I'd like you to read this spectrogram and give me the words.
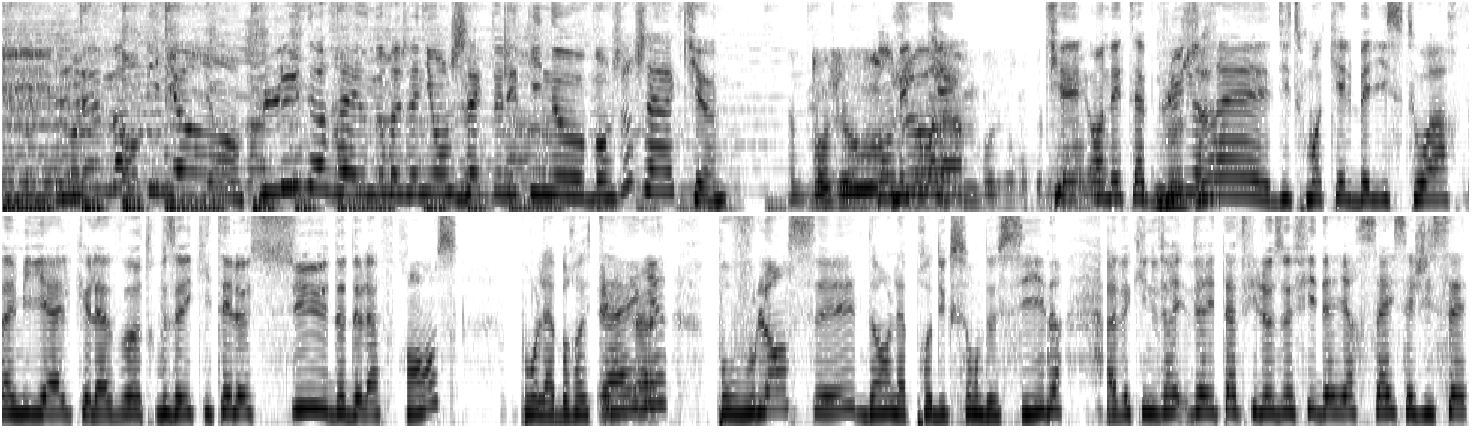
cidre. Le Morbihan, Pluneret, où nous rejoignons Jacques de l'Épinot. Bonjour Jacques. Bonjour, bonjour qui- madame, bonjour à tout Qui le est- monde. on est à Pluneret. Dites-moi quelle belle histoire familiale que la vôtre. Vous avez quitté le sud de la France pour la Bretagne Exact. pour vous lancer dans la production de cidre avec une véri- véritable philosophie derrière ça. Il s'agissait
